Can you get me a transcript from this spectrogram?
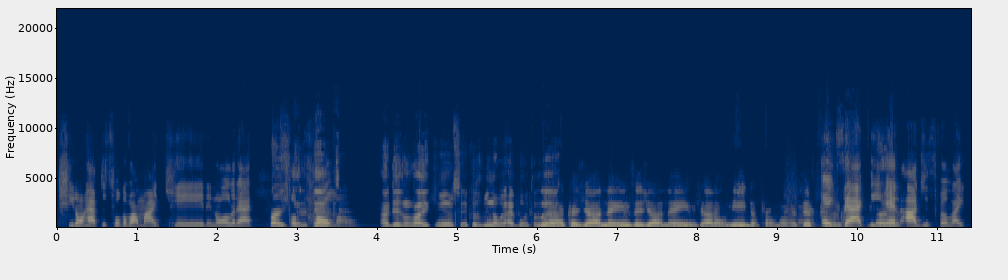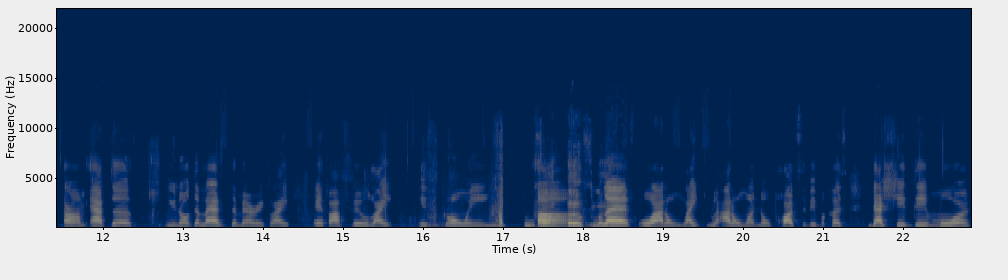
she don't have to talk about my kid and all of that right for promo I didn't like. You know what I'm saying? Because we know what happened with the last. No, because y'all names is y'all names. Y'all don't need the promo at this point. Exactly, right. and I just feel like um after you know the last Demeric, like if I feel like it's going uh, left, like. left or I don't like you, I don't want no parts of it because that shit did more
